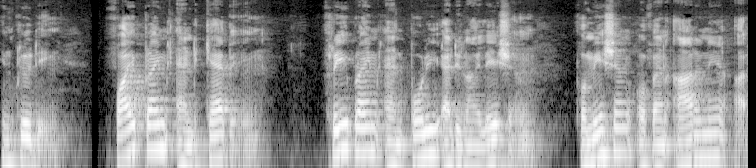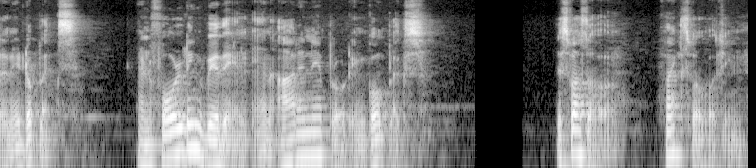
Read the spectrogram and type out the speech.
including 5' end capping, 3' end polyadenylation, formation of an RNA-RNA duplex, and folding within an RNA-protein complex. This was all. Thanks for watching.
